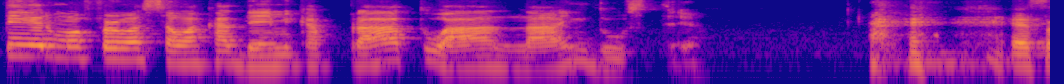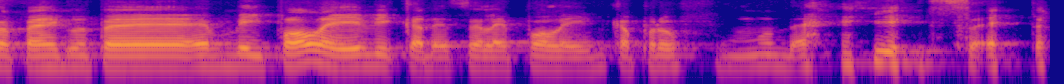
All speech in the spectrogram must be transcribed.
ter uma formação acadêmica para atuar na indústria? Essa pergunta é bem polêmica, né? Se ela é polêmica, profunda e etc.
